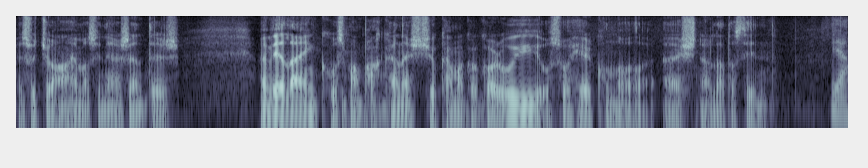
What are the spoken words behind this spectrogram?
vi så ikke hemma hjemme sin her senter en vela en hos man packar en ärsju kan man kaka ui og så här kunde ärsjna laddas inn Ja.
